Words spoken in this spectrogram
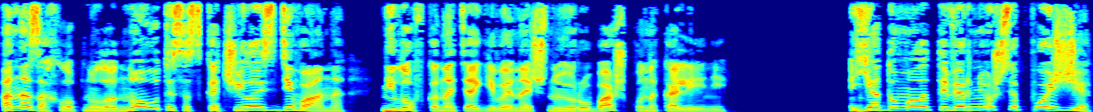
Она захлопнула ноут и соскочила с дивана, неловко натягивая ночную рубашку на колени. «Я думала, ты вернешься позже»,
